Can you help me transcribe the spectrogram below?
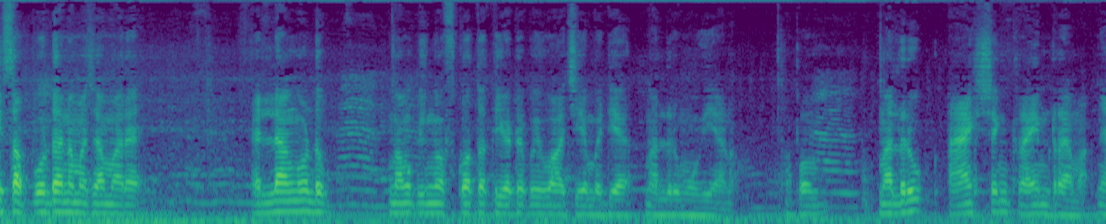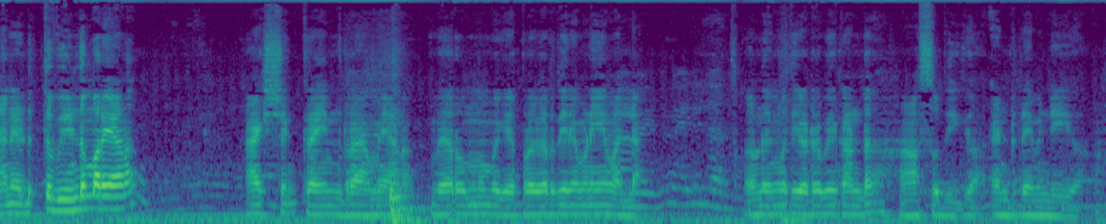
ഈ സപ്പോർട്ട് തന്നെ മച്ചാന്മാരെ. എല്ലാം കൊണ്ടും നമുക്ക് കിങ് ഓഫ് കൊത്ത തിയേറ്ററിൽ പോയി വാച്ച് ചെയ്യാൻ പറ്റിയ നല്ലൊരു മൂവിയാണ്. അപ്പം നല്ലൊരു ആക്ഷൻ ക്രൈം ഡ്രാമ. ഞാൻ എടുത്ത് വീണ്ടും പറയാണ് ആക്ഷൻ ക്രൈം ഡ്രാമയാണ്. വേറൊന്നും പ്രകൃതി രമണീയമല്ല. അതുകൊണ്ട് നിങ്ങൾ തിയേറ്ററിൽ പോയി കണ്ട് ആസ്വദിക്കുക എന്റർടൈൻമെന്റ് ചെയ്യുക.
